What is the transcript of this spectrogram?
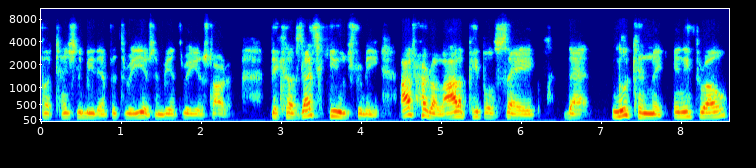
potentially be there for three years and be a three-year starter? because that's huge for me. I've heard a lot of people say that Luke can make any throw.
